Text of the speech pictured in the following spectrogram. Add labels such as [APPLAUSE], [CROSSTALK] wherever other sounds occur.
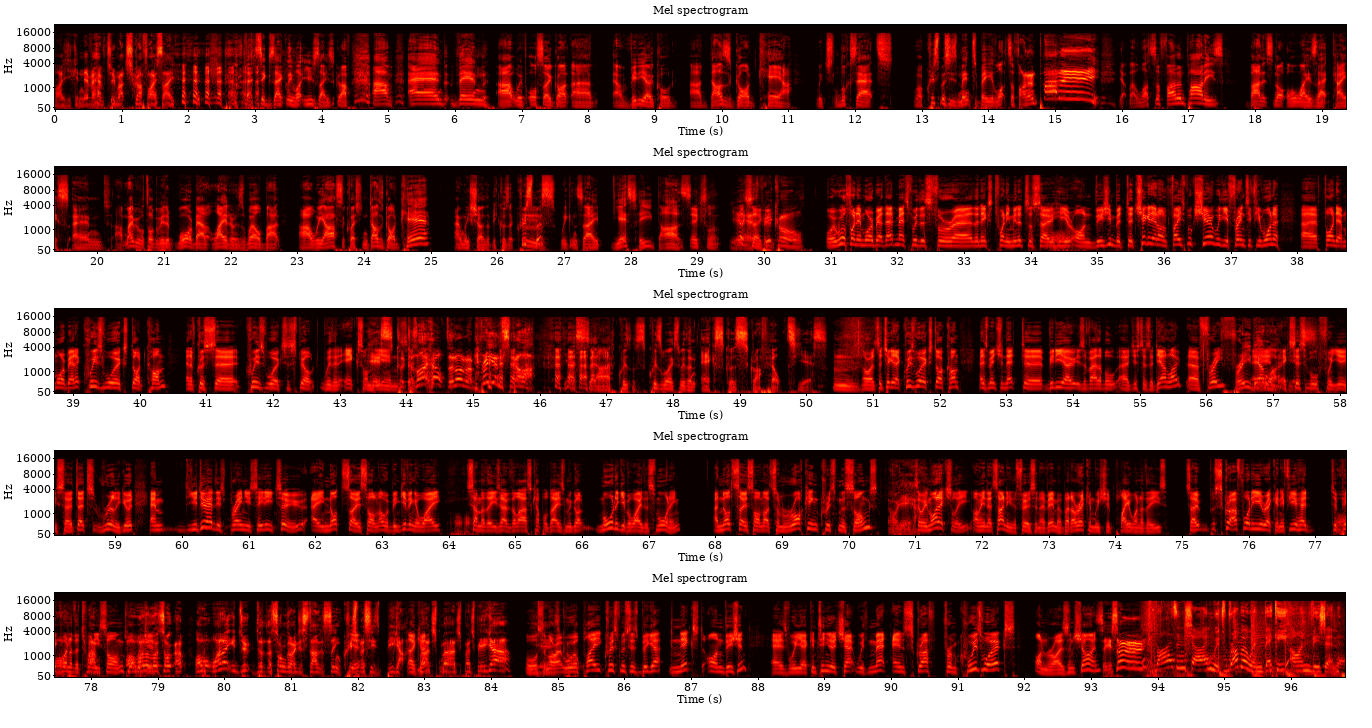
oh, you can never have too much scruff, I say. [LAUGHS] That's exactly what you say, scruff. Um, and then uh, we've also got uh, our video called uh, "Does God Care," which looks at well, Christmas is meant to be lots of fun and party. Yep, lots of fun and parties. But it's not always that case, and uh, maybe we'll talk a bit more about it later as well. But uh, we ask the question: Does God care? And we show that because of Christmas, mm. we can say, yes, he does. Excellent. Yeah, That's so pretty good. cool. Well, we'll find out more about that. Matt's with us for uh, the next 20 minutes or so oh. here on Vision. But uh, check it out on Facebook. Share it with your friends if you want to uh, find out more about it. Quizworx.com. And of course, uh, Quizworx is spelt with an X on yes, the end. because so. I helped and I'm a brilliant speller. [LAUGHS] yes, uh, Quiz, Quizworx with an X because Scruff helped, yes. Mm. All right, so check it out, quizworx.com. As mentioned, that uh, video is available uh, just as a download, uh, free. Free download. accessible yes. for you. So that's really good. And you do have this brand new CD too, a Not So Silent Night. We've been giving away oh. some of these over the last couple of days, and we've got more to give away this morning a not so silent night, some rocking Christmas songs. Oh yeah. So we might actually. I mean, it's only the first of November, but I reckon we should play one of these. So Scruff, what do you reckon? If you had to pick oh, one of the twenty um, songs, oh, one of the song, uh, oh, why don't you do the, the, song that I just started to sing? Christmas yeah. is bigger. Okay. Much, much, much bigger. Awesome. Yeah, All right, cool. we'll play Christmas is bigger next on Vision as we uh, continue to chat with Matt and Scruff from Quizworx on Rise and Shine. See you soon. Rise and Shine with Robbo and Becky on Vision.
